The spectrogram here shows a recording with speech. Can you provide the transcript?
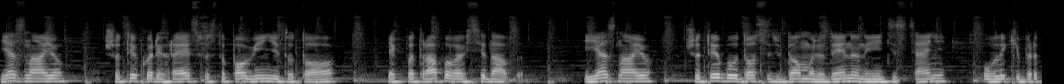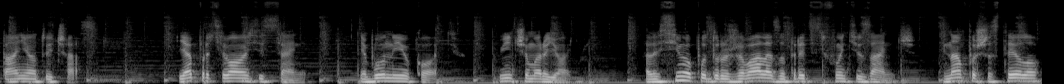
Я знаю, що ти Корі Грейс виступав в Індії до того, як потрапив в FCW. І я знаю, що ти був досить відомою людиною на інді сцені у Великій Британії на той час. Я працював на цій сцені, я був на Юкоті, в іншому районі. Але всі ми подорожували за 30 фунтів за ніч, і нам пощастило,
